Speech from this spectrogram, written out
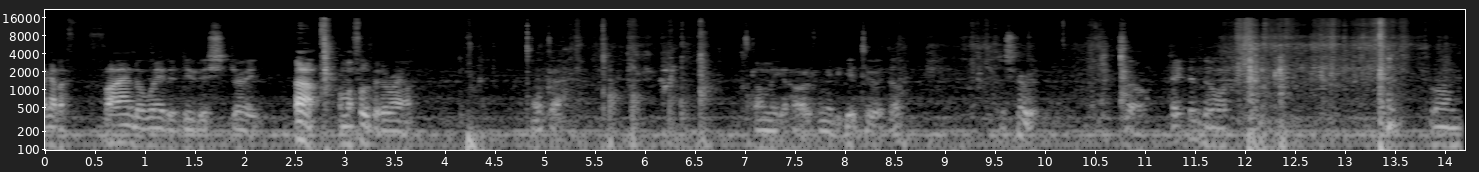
I gotta find a way to do this straight. Ah, oh, I'm gonna flip it around. Okay. It's gonna make it harder for me to get to it though. Just screw it. So take the door. Boom.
